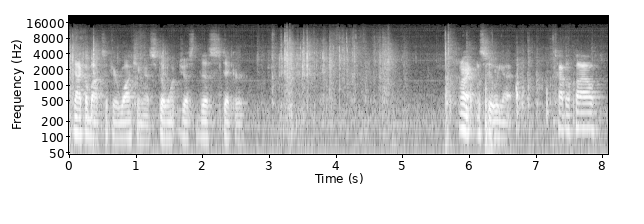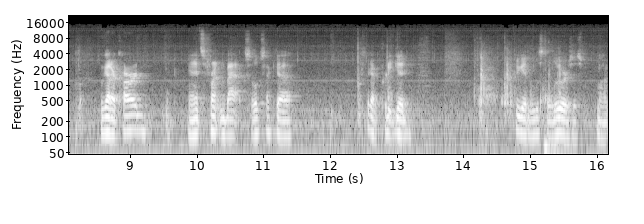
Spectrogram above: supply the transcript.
Tackle Box, if you're watching, I still want just this sticker. Alright, let's see what we got. Top of the pile, we got our card, and it's front and back, so it looks like a, looks like a pretty good, pretty good list of lures this month.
